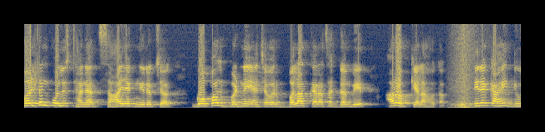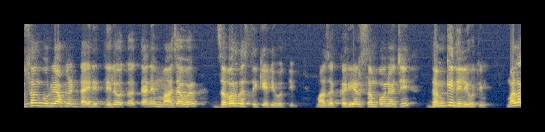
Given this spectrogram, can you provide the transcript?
फलटण पोलीस ठाण्यात सहाय्यक निरीक्षक गोपाल बडणे यांच्यावर बलात्काराचा गंभीर आरोप केला होता. तिने काही दिवसांपूर्वी आपल्या डायरीत लिहिलं होतं. त्याने माझ्यावर जबरदस्ती केली होती. माझं करिअर संपवण्याची धमकी दिली होती. मला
